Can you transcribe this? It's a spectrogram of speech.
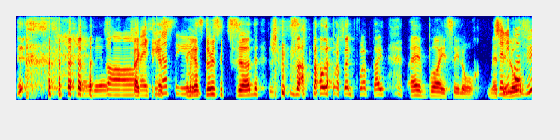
Bon, ben, il, me reste, il, me reste, deux épisodes. Je vous en reparle la prochaine fois, peut-être. Hey boy, c'est lourd. Mais je ne l'ai pas vu,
